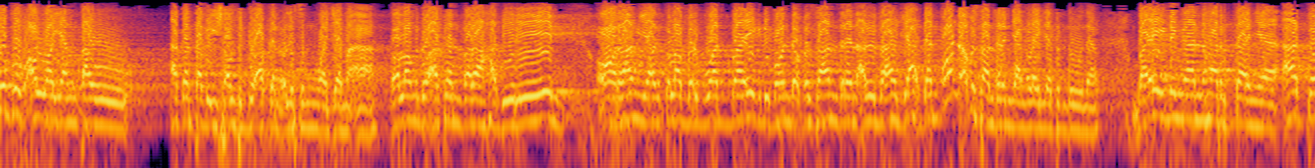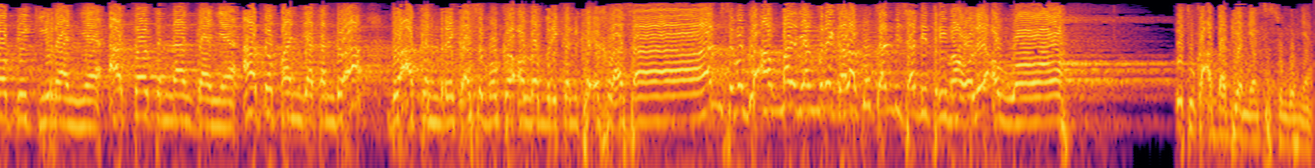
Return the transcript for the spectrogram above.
Cukup Allah yang tahu akan tapi insya Allah didoakan oleh semua jamaah. Tolong doakan para hadirin. Orang yang telah berbuat baik di pondok pesantren Al-Bahjah. Dan pondok pesantren yang lainnya tentunya. Baik dengan hartanya. Atau pikirannya. Atau tenaganya. Atau panjatan doa. Doakan mereka. Semoga Allah berikan keikhlasan. Semoga amal yang mereka lakukan bisa diterima oleh Allah. Itu keabadian yang sesungguhnya.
